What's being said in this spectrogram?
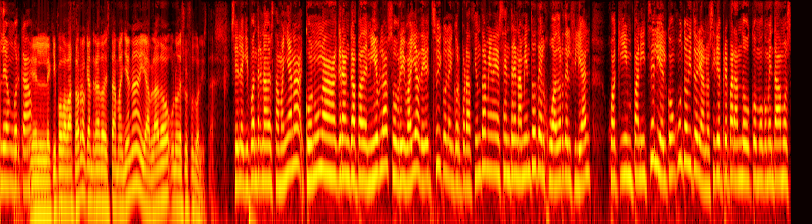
León Gorka. El equipo Babazorro que ha entrenado esta mañana y ha hablado uno de sus futbolistas. Sí, el equipo ha entrenado esta mañana con una gran capa de niebla sobre Ibaya, de hecho, y con la incorporación también ese entrenamiento del jugador del filial, Joaquín Panichelli. El conjunto vitoriano sigue preparando, como comentábamos,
